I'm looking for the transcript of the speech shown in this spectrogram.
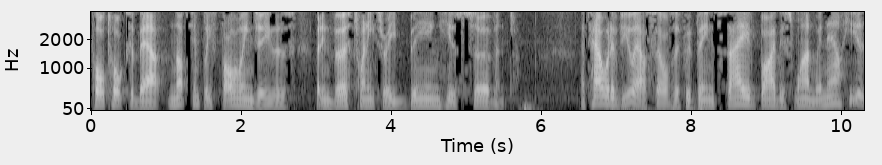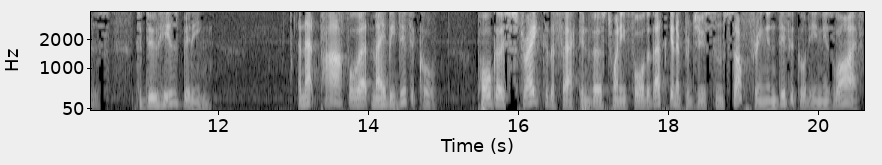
Paul talks about not simply following Jesus, but in verse 23, being his servant. That's how we're to view ourselves. If we've been saved by this one, we're now his to do his bidding. And that path, well, that may be difficult. Paul goes straight to the fact in verse 24 that that's going to produce some suffering and difficulty in his life.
